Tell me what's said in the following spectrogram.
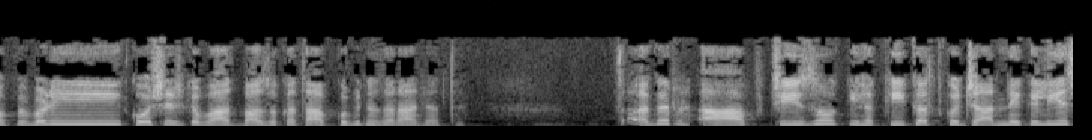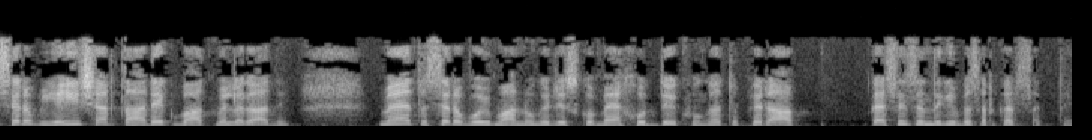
اور پھر بڑی کوشش کے بعد اوقات آپ کو بھی نظر آ جاتا ہے تو اگر آپ چیزوں کی حقیقت کو جاننے کے لیے صرف یہی شرط ہر ایک بات میں لگا دیں میں تو صرف وہی مانوں گا جس کو میں خود دیکھوں گا تو پھر آپ کیسے زندگی بسر کر سکتے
